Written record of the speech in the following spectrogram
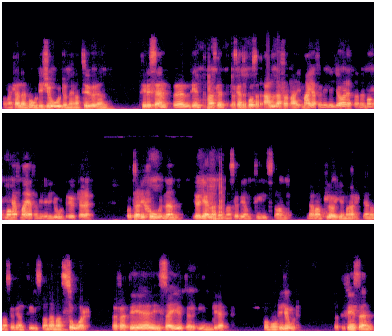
vad man kallar moder jord och med naturen. Till exempel, det inte, man ska, jag ska inte påstå att alla Maya-familjer gör detta, men må, många Maya-familjer är jordbrukare. Och traditionen gör gällande att man ska be om tillstånd när man plöjer marken och man ska be om tillstånd när man sår. Därför att det i sig utgör ingrepp på Moder Jord. Så det finns en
